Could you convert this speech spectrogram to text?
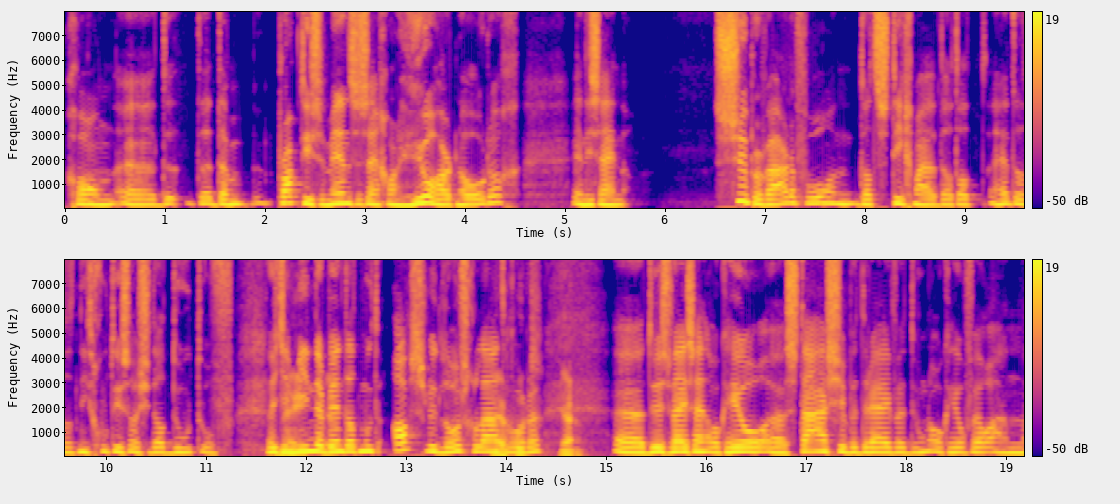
gewoon eh, de, de, de praktische mensen zijn gewoon heel hard nodig. En die zijn super waardevol. En dat stigma dat, dat, hè, dat het niet goed is als je dat doet of dat je Nee, minder eh, bent, dat moet absoluut losgelaten worden. Ja. Eh, dus wij zijn ook heel eh, stagebedrijven, doen ook heel veel aan.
